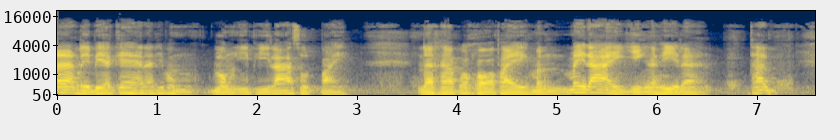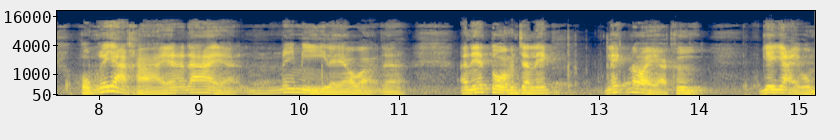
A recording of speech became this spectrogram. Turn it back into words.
มากเลยเบี้ยแก้นะที่ผมลงอีพีล่าสุดไปนะครับ ก็ขออภัยมันไม่ได้จริงนะพี่นะ ถ้า ผมก็อยากขายอะถ้าได้อะไม่มีแล้วอะนะ อันนี้ตัวมันจะเล็กเล็กหน่อยอะคือ ใหญ่ๆผม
